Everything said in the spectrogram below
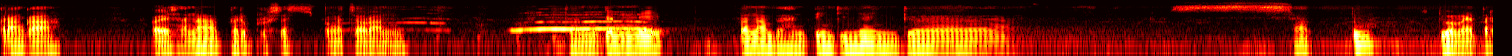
kerangka. Kalau di sana baru proses pengecoran. Dan mungkin ini penambahan tingginya hingga satu dua meter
